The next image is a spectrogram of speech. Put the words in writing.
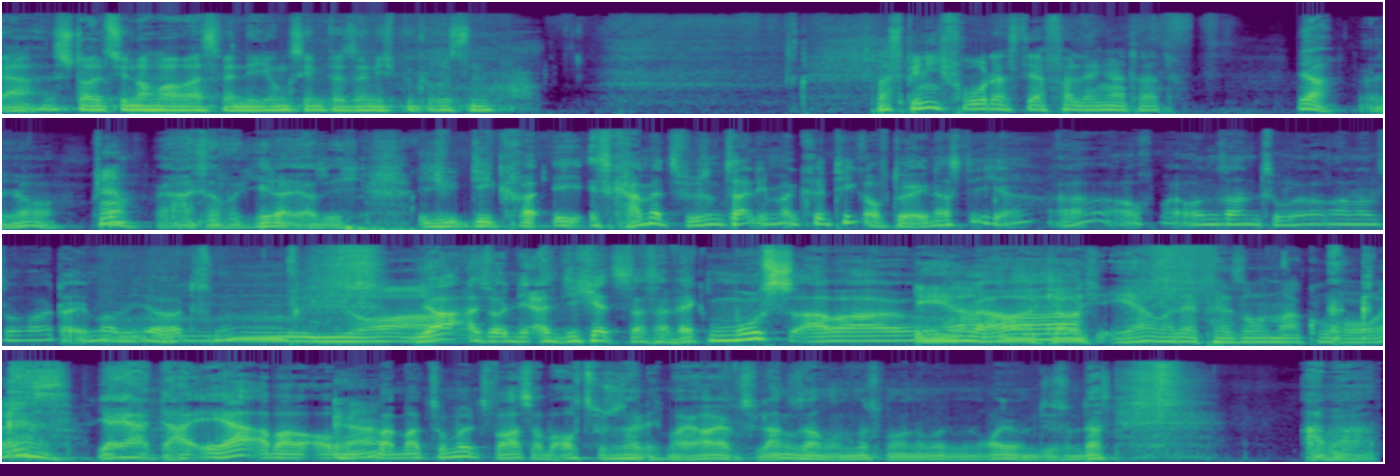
ja, ist stolz wie nochmal was, wenn die Jungs ihn persönlich begrüßen. Was bin ich froh, dass der verlängert hat. Ja, ja. Ja, ja ist wohl jeder. Also ich, ich die, es kam ja zwischenzeitlich mal Kritik auf, du erinnerst dich, ja? ja auch bei unseren Zuhörern und so weiter, immer wieder. Hm, ja. Ja, also, also nicht jetzt, dass er weg muss, aber. Er, ja. glaube ich, eher bei der Person Marco Reus. Ja, ja, da er, aber auch ja. bei Mats Hummels war es aber auch zwischenzeitlich mal, ja, jetzt langsam und muss man neu und dies und das. Aber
